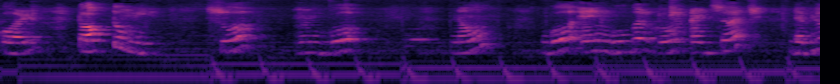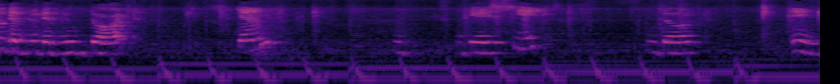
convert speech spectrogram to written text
called Talk to Me. So mm, go now go in Google Chrome and search www.stemdesi.in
